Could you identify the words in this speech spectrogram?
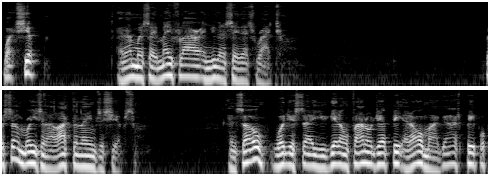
what ship, and I'm going to say Mayflower, and you're going to say that's right. For some reason, I like the names of ships. And so, would you say you get on Final Jeopardy, and oh my gosh, people,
